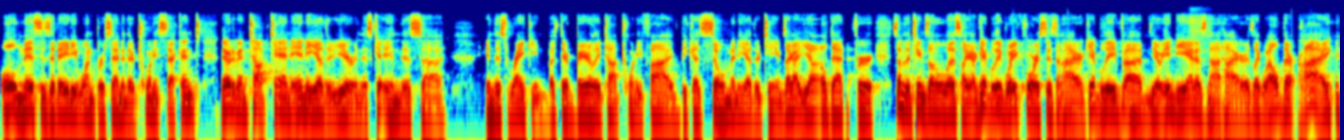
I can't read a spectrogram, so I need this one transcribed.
Ole Miss is at 81 percent and they're 22nd. They would have been top 10 any other year in this in this uh, in this ranking, but they're barely top 25 because so many other teams. I got yelled at for some of the teams on the list. Like I can't believe Wake Forest isn't higher. I can't believe uh, you know Indiana's not higher. It's like well they're high.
